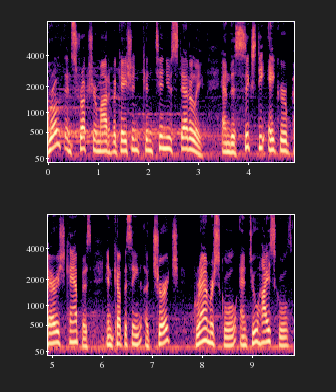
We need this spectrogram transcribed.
Growth and structure modification continues steadily, and the 60 acre parish campus encompassing a church, grammar school, and two high schools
